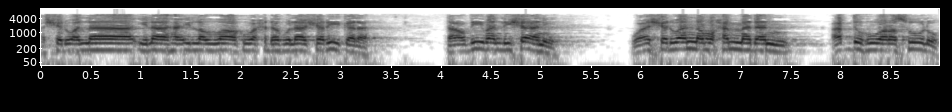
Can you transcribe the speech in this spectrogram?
أشهد أن لا إله إلا الله وحده لا شريك له تعظيما لشأنه وأشهد أن محمدا عبده ورسوله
